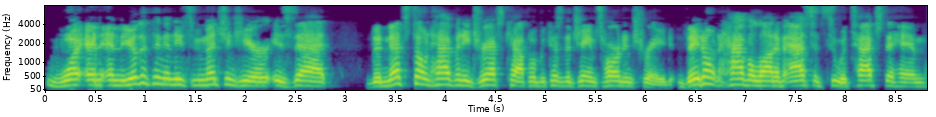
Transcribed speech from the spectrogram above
what. And and the other thing that needs to be mentioned here is that the Nets don't have any draft capital because of the James Harden trade. They don't have a lot of assets to attach to him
